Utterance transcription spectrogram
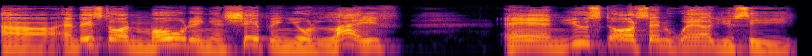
uh, and they start molding and shaping your life. And you start saying well you see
